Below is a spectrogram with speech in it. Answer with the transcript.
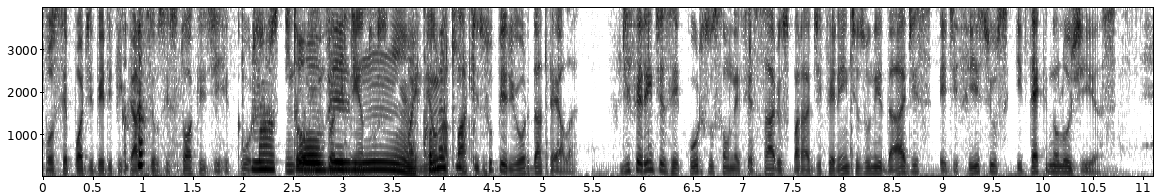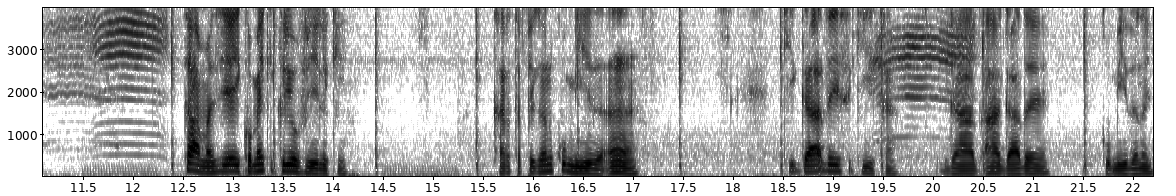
Você pode verificar seus estoques de recursos, Matou incluindo alimentos, no painel Como é na que- parte superior da tela. Diferentes recursos são necessários para diferentes unidades, edifícios e tecnologias. Tá, mas e aí? Como é que cria ovelha aqui? O cara tá pegando comida. Ah. Que gado é esse aqui, cara? Gado. Ah, gado é comida, né?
